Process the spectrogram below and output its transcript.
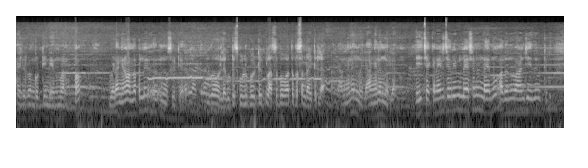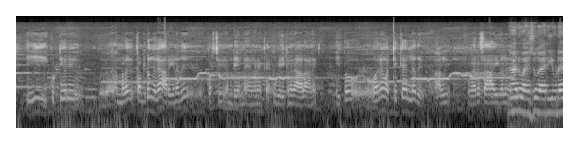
അതിലൊരു പെൺകുട്ടി ഉണ്ടെന്ന് പറഞ്ഞപ്പോൾ ഇവിടെ അങ്ങനെ വന്നപ്പോൾ ന്യൂസ് കിട്ടിയത്. അത്ര അനുഭവമില്ല. കുട്ടി സ്കൂളിൽ പോയിട്ട് ക്ലാസ് പോകാത്ത പ്രശ്നം ഉണ്ടായിട്ടില്ല. അങ്ങനെയൊന്നുമില്ല അങ്ങനെയൊന്നുമില്ല. ഈ ചെക്കനായിട്ട് ചെറിയ റിലേഷൻ ഉണ്ടായിരുന്നു. അതൊന്ന് വാൺ ചെയ്ത് വിട്ടിട്ട് ഈ കുട്ടി ഒരു നമ്മൾ കണ്ടിട്ടൊന്നുമില്ല. അറിയണത് കുറച്ച് എം ഡി എം എ അങ്ങനെയൊക്കെ ഉപയോഗിക്കുന്ന ഒരാളാണ്. ഇപ്പോൾ ഓന് ഒറ്റയ്ക്കല്ലത്. ആൾ വേറെ സഹായികൾ നാല് വയസ്സുകാരിയുടെ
